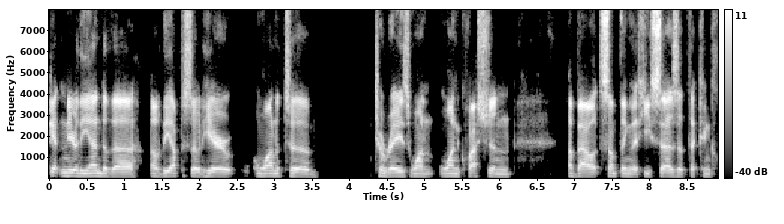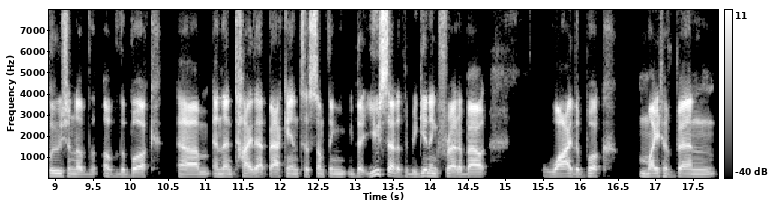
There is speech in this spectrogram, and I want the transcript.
getting near the end of the of the episode here, wanted to to raise one one question about something that he says at the conclusion of of the book, um, and then tie that back into something that you said at the beginning, Fred, about why the book might have been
